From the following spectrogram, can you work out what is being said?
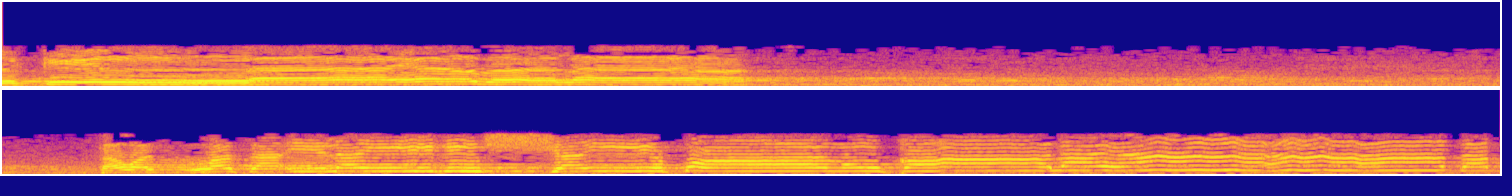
وملك لا فوسوس إليه الشيطان قال يا آدم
